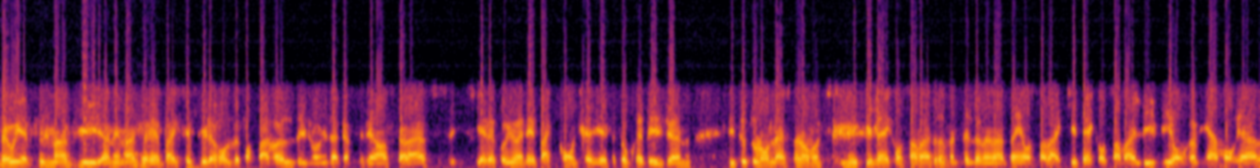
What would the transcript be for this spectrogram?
Ben oui, absolument. Puis honnêtement, j'aurais pas accepté le rôle de porte-parole des journées de la persévérance scolaire s'il n'y avait pas eu un impact concret fait auprès des jeunes. Puis tout au long de la semaine, on va continuer Québec, on s'en va à Drummondville demain matin, on s'en va à Québec, on s'en va à Lévis, on revient à Montréal.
